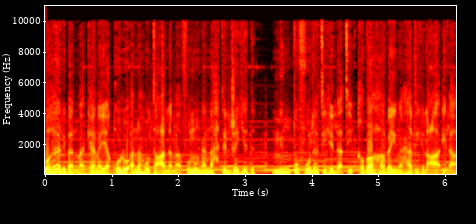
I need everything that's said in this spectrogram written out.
وغالبا ما كان يقول أنه تعلم فنون النحت الجيد من طفولته التي قضاها بين هذه العائلة.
